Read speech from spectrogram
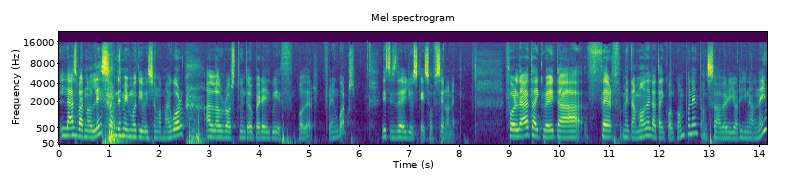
Last but not least, the main motivation of my work, allow ROS to interoperate with other frameworks. This is the use case of SeRoNet. For that, I create a third meta model that I call component, also a very original name.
